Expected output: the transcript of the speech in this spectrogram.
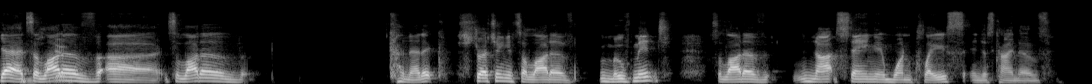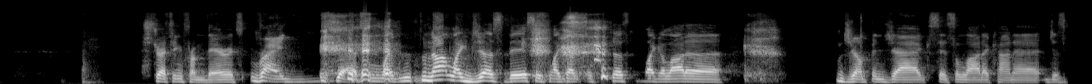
yeah, it's a lot do? of uh, it's a lot of kinetic stretching. It's a lot of movement. It's a lot of not staying in one place and just kind of stretching from there. It's right. Yeah, it's like not like just this. It's like a, it's just like a lot of jumping jacks. It's a lot of kind of just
